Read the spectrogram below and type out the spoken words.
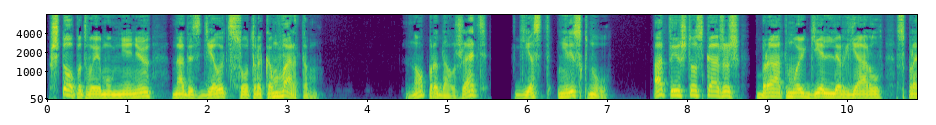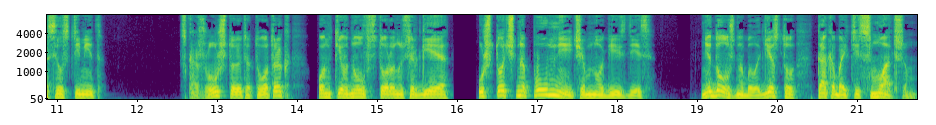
что, по твоему мнению, надо сделать с отроком Вартом?» Но продолжать Гест не рискнул. «А ты что скажешь, брат мой Геллер Ярл?» — спросил Стимит. «Скажу, что этот отрок он кивнул в сторону Сергея, уж точно поумнее, чем многие здесь. Не должно было Гесту так обойтись с младшим.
